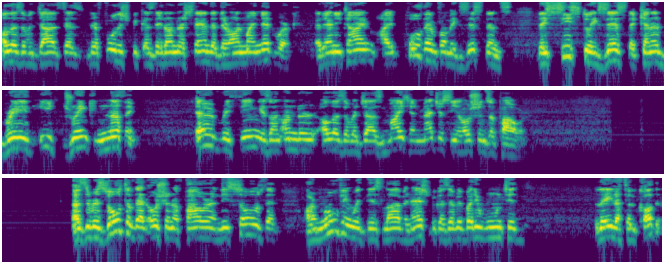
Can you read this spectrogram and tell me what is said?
Allah says, they're foolish because they don't understand that they're on my network. At any time I pull them from existence, they cease to exist, they cannot breathe, eat, drink, nothing. Everything is on under Allah's might and majesty and oceans of power. As a result of that ocean of power and these souls that are moving with this love and ishq because everybody wanted Laylatul Qadr.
